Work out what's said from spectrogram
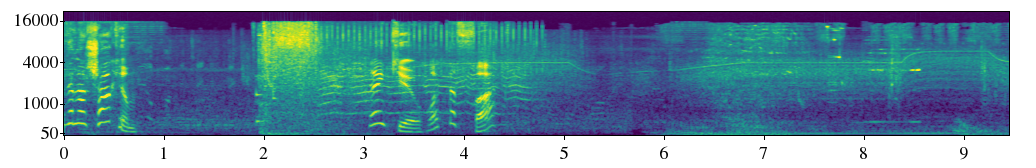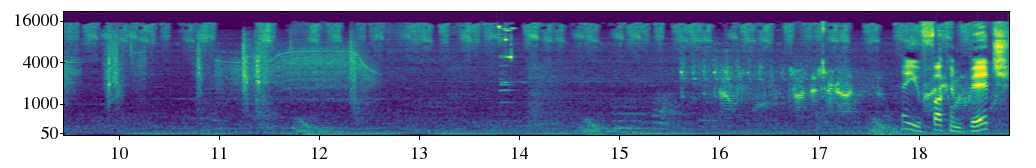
Did that not shock him? Thank you. What the fuck? Hey, you fucking bitch.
